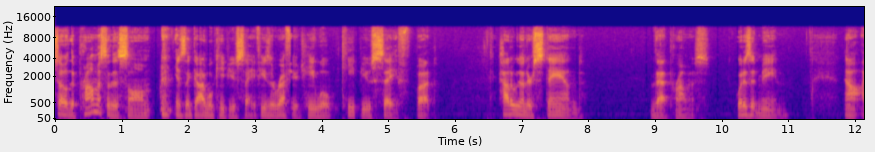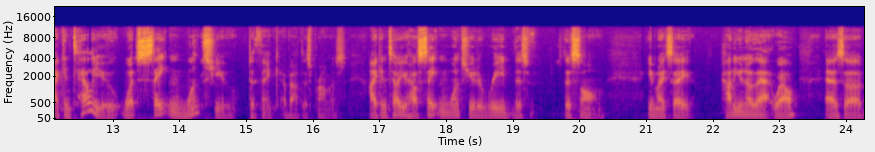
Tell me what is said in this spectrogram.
So the promise of this psalm is that God will keep you safe. He's a refuge. He will keep you safe. But how do we understand that promise? What does it mean? Now, I can tell you what Satan wants you to think about this promise. I can tell you how Satan wants you to read this, this psalm. You might say, how do you know that? Well, as uh,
